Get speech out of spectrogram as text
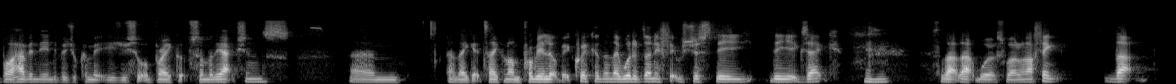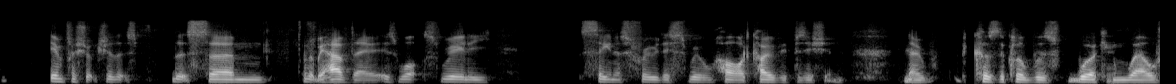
by having the individual committees, you sort of break up some of the actions, um, and they get taken on probably a little bit quicker than they would have done if it was just the the exec. Mm-hmm. So that that works well, and I think that infrastructure that's that's um, that we have there is what's really seen us through this real hard COVID position. You know, because the club was working well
